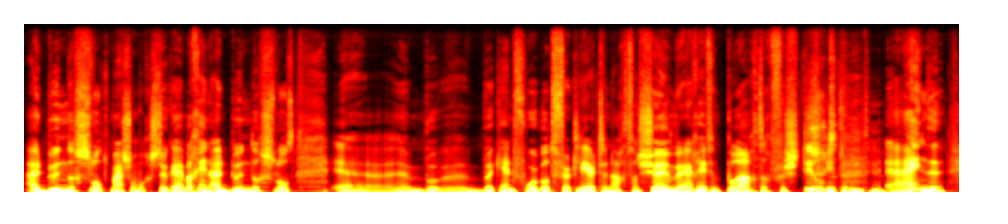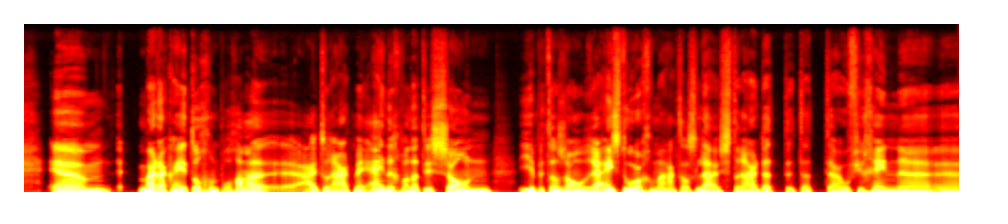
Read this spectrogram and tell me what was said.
uitbundig slot. Maar sommige stukken hebben geen uitbundig slot. Eh, een be- bekend voorbeeld, Verkleerd de Nacht van Schoenberg, heeft een prachtig verstild ja. einde. Ehm, maar daar kan je toch een programma eh, uiteraard mee eindigen. Want dat is zo'n. Je hebt dan zo'n reis doorgemaakt als luisteraar. Dat, dat, daar hoef je geen eh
